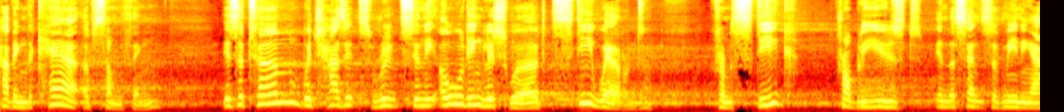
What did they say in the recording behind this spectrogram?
having the care of something, is a term which has its roots in the Old English word steward, from stig, probably used in the sense of meaning a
